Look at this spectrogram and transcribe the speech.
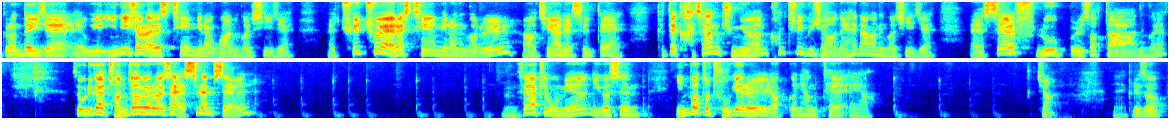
그런데 이제 여기 이니셜 LSTM이라고 하는 것이 이제 최초의 LSTM이라는 것을 어, 제안했을 때 그때 가장 중요한 컨트리뷰션에 해당하는 것이 이제 셀프 룹을 썼다는 거예요. 그래서 우리가 전자회로에서 SRAM 셀 음, 생각해 보면 이것은 인버터 두 개를 엮은 형태예요. 그렇죠? 네, 그래서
